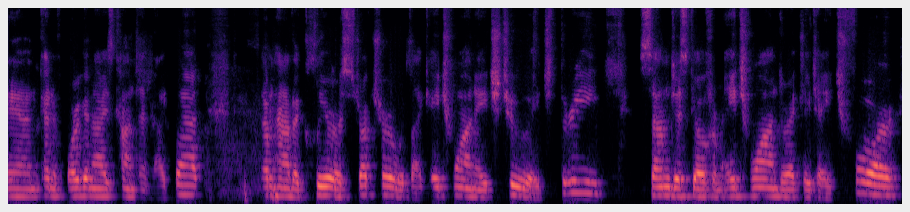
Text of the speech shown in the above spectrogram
and kind of organize content like that. Some have a clearer structure with like H1, H2, H3. Some just go from H1 directly to H4.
